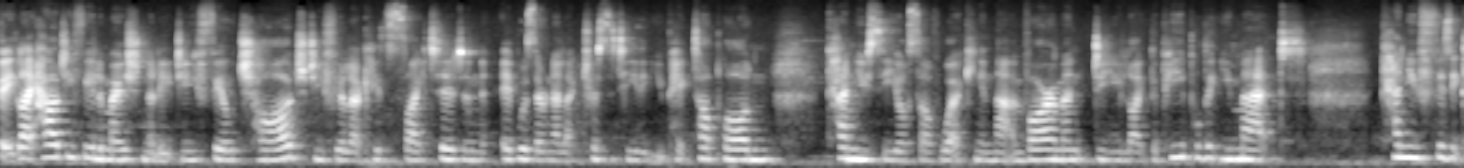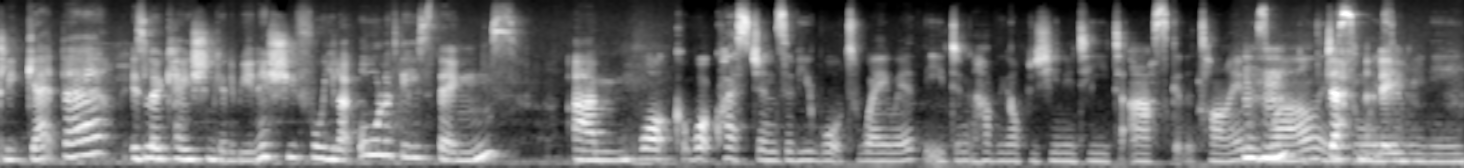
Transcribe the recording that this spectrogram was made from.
Like, how do you feel emotionally? Do you feel charged? Do you feel like excited? And it, was there an electricity that you picked up on? Can you see yourself working in that environment? Do you like the people that you met? Can you physically get there? Is location going to be an issue for you? Like, all of these things. Um, What what questions have you walked away with that you didn't have the opportunity to ask at the time as Mhm, well? It's definitely. really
